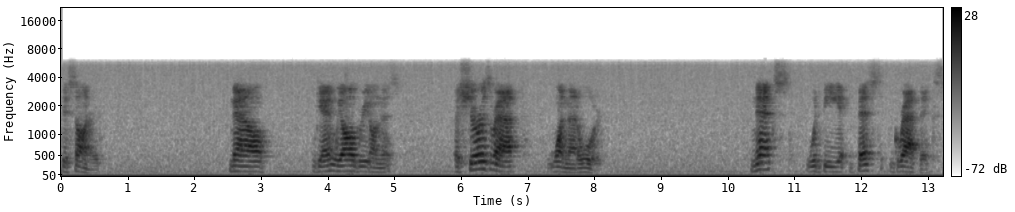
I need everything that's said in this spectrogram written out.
Dishonored. Now, again, we all agreed on this. Asura's Wrath won that award. Next would be Best Graphics.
